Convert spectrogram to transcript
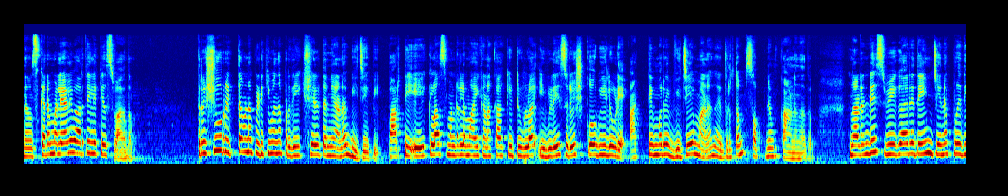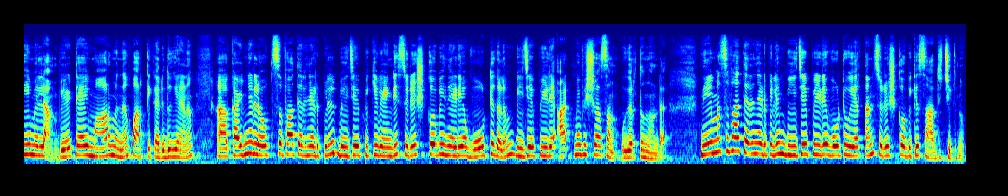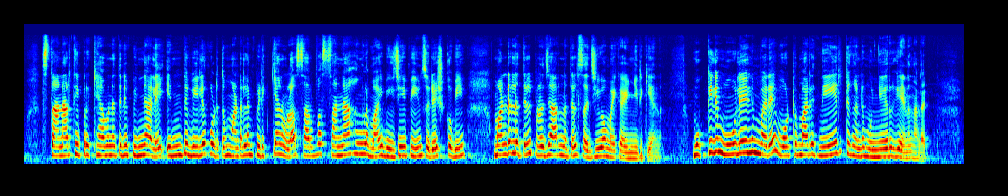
നമസ്കാരം. മലയാളി വാർത്തയിലേക്ക് സ്വാഗതം. തൃശൂർ ഇത്തവണ പിടിക്കുമെന്ന പ്രതീക്ഷയിൽ തന്നെയാണ് B J P. Party A class മണ്ഡലമായി കണക്കാക്കിയിട്ടുള്ള ഇവിടെ സുരേഷ് ഗോപിയിലൂടെ അട്ടിമറി വിജയമാണ് നേതൃത്വം സ്വപ്നം കാണുന്നത്. നടന്റെ സ്വീകാര്യതയും ജനപ്രീതിയുമെല്ലാം വേട്ടയായി മാറുമെന്ന് പാർട്ടി കരുതുകയാണ്. കഴിഞ്ഞ ലോക്സഭാ തെരഞ്ഞെടുപ്പിൽ ബി ജെ പിക്ക് വേണ്ടി സുരേഷ് ഗോപി നേടിയ വോട്ടുകളും ബി ജെ പിയുടെ ആത്മവിശ്വാസം ഉയർത്തുന്നുണ്ട്. നിയമസഭാ തെരഞ്ഞെടുപ്പിലും ബി ജെ പിയുടെ വോട്ട് ഉയർത്താൻ സുരേഷ് ഗോപിക്ക് സാധിച്ചിരുന്നു. സ്ഥാനാർത്ഥി പ്രഖ്യാപനത്തിന് പിന്നാലെ എന്ത് വില കൊടുത്തും മണ്ഡലം പിടിക്കാനുള്ള സർവസന്നാഹങ്ങളുമായി ബി ജെ പിയും സുരേഷ് ഗോപിയും മണ്ഡലത്തിൽ പ്രചാരണത്തിൽ സജീവമായി കഴിഞ്ഞിരിക്കുകയാണ്. മുക്കിലും മൂലയിലും വരെ വോട്ടർമാരെ നേരിട്ട് കണ്ട് മുന്നേറുകയാണ് നടൻ.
